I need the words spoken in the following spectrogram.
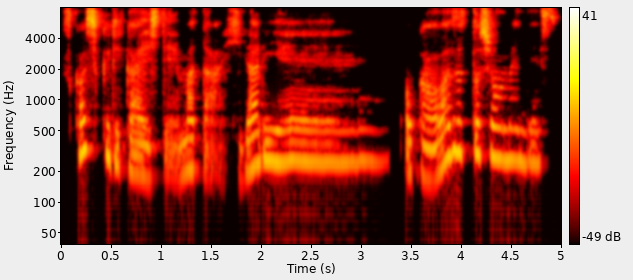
少し繰り返して、また左へ。お顔はずっと正面です。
